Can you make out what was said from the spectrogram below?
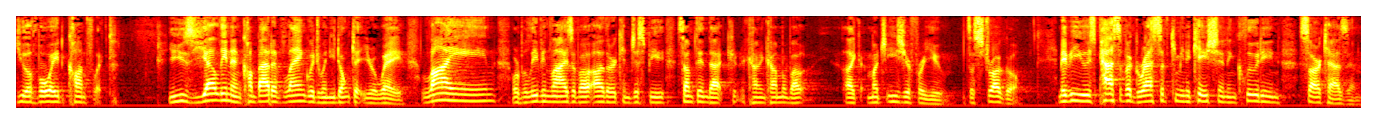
you avoid conflict. You use yelling and combative language when you don't get your way. Lying or believing lies about other can just be something that can come about like much easier for you. It's a struggle. Maybe you use passive aggressive communication, including sarcasm.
